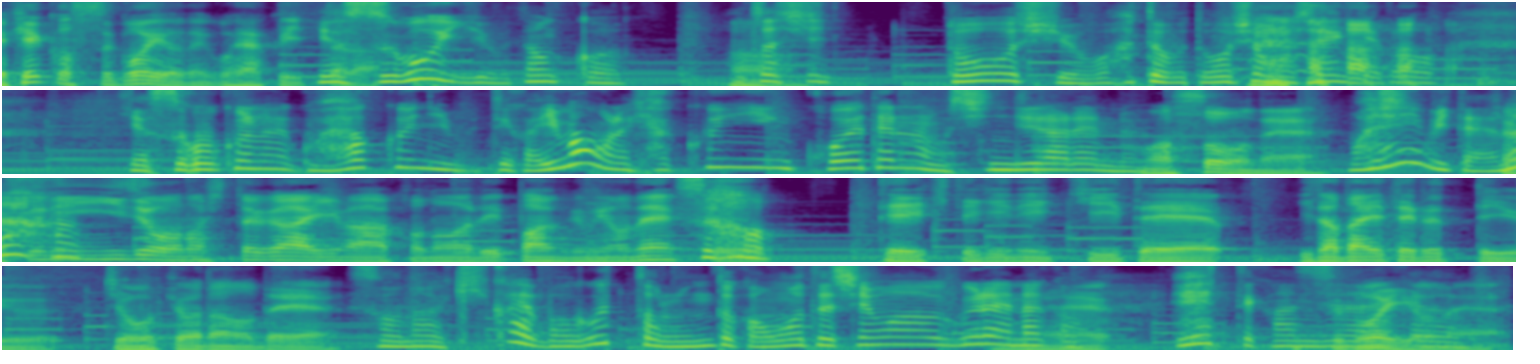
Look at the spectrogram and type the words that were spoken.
や結構すごいよね、500いったら。いや、すごいよ。なんか、うん私、どうしよう。あと、どうしようもせんけど、いや、すごくない ?500 人。てか、今もね、100人超えてるのも信じられんのよ。まあそうね。マジ？みたいな。100人以上の人が今この番組をね、そう定期的に聞いていただいてるっていう状況なので、そう、なんか機械バグっとるんとか思ってしまうぐらい、なんか、ねえ？って感じだけど、ごいよね。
